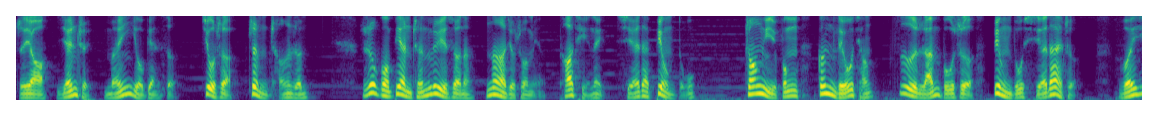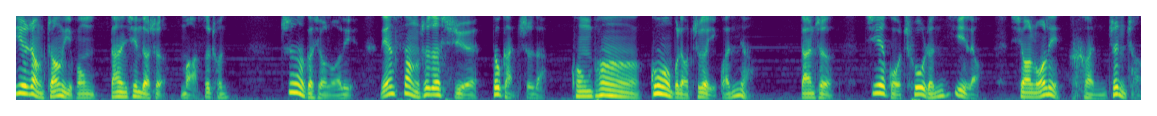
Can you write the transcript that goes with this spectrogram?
只要盐水没有变色，就是正常人。如果变成绿色呢，那就说明他体内携带病毒。张一峰跟刘强。自然不是病毒携带者，唯一让张一峰担心的是马思纯，这个小萝莉连丧尸的血都敢吃的，恐怕过不了这一关呀。但是结果出人意料，小萝莉很正常，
